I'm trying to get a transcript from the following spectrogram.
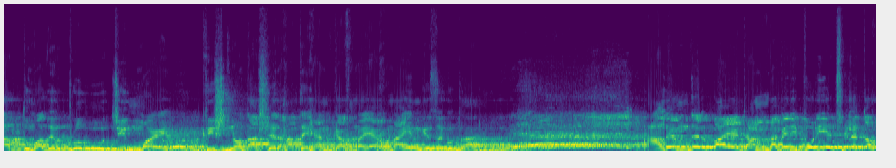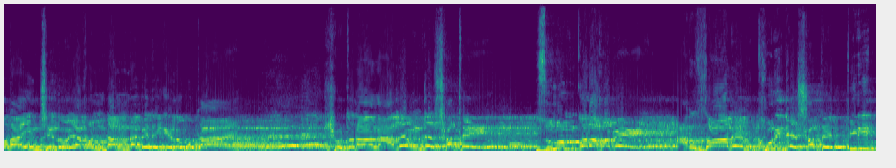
আর তোমাদের প্রভু চিন্ময় কৃষ্ণ দাসের হাতে হ্যান্ডকাপ নাই, এখন আইন গেছে কোথায়? আলেমদের পায়ে ডান্ডা বেরি পরিয়েছিলে, তখন আইন ছিল, এখন ডান্ডা বেড়ে গেল কোথায়? সুতরাং আলেমদের সাথে জুলুম করা হবে, আর জালেম খুনিদের সাথে পীড়িত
